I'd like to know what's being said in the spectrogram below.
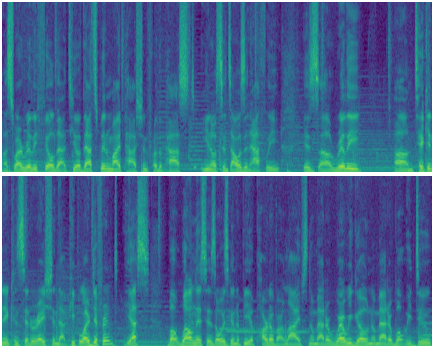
Uh, so I really feel that, you know, that's been my passion for the past, you know, since I was an athlete, is uh, really um, taking into consideration that people are different, yes, but wellness is always going to be a part of our lives, no matter where we go, no matter what we do.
